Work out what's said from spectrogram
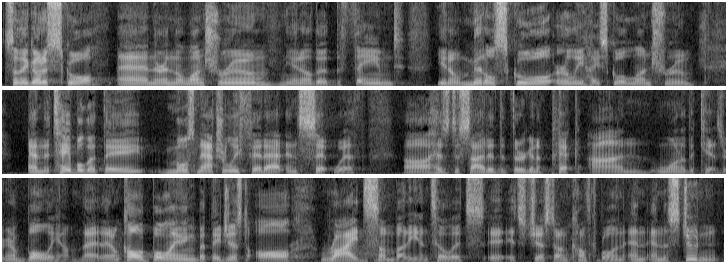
So they go to school and they're in the lunchroom, you know, the, the famed, you know, middle school, early high school lunchroom. And the table that they most naturally fit at and sit with, uh, has decided that they're going to pick on one of the kids. They're going to bully them. They, they don't call it bullying, but they just all Right. ride somebody until it's it's just uncomfortable. And and and the student,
